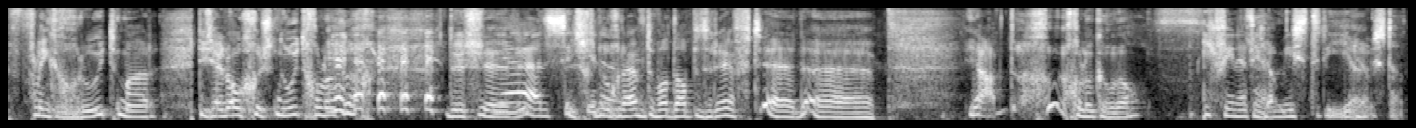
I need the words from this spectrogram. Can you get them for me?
flink gegroeid, maar die zijn ook gesnoeid gelukkig. dus Ja, er is genoeg dan. ruimte wat dat betreft. En ja, gelukkig wel. Ik vind het heel mysterieus, dat,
